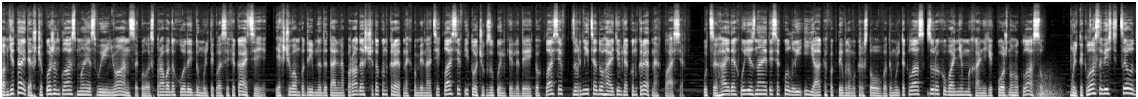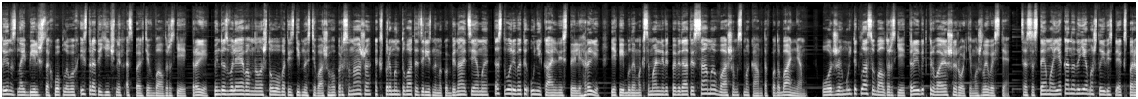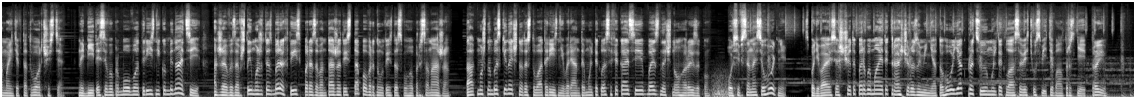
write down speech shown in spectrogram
Пам'ятайте, що кожен клас має свої нюанси, коли справа доходить до мультикласифікації. Якщо вам потрібна детальна порада щодо конкретних комбінацій класів і точок зупинки для деяких класів, зверніться до гайдів для конкретних класів. У цих гайдах ви дізнаєтеся, коли і як ефективно використовувати мультиклас з урахуванням механіки кожного класу. Мультикласовість це один з найбільш захопливих і стратегічних аспектів Baldur's Gate 3. Він дозволяє вам налаштовувати здібності вашого персонажа, експериментувати з різними комбінаціями та створювати унікальний стиль гри, який буде максимально відповідати саме вашим смакам та вподобанням. Отже, мультиклас у Baldur's Gate 3 відкриває широкі можливості. Це система, яка надає можливість для експериментів та творчості. Не бійтеся випробовувати різні комбінації, адже ви завжди можете зберегтись, перезавантажитись та повернутись до свого персонажа. Так можна безкінечно тестувати різні варіанти мультикласифікації без значного ризику. Ось і все на сьогодні. Сподіваюся, що тепер ви маєте краще розуміння того, як працює мультикласовість у світі Baldur's Gate 3.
